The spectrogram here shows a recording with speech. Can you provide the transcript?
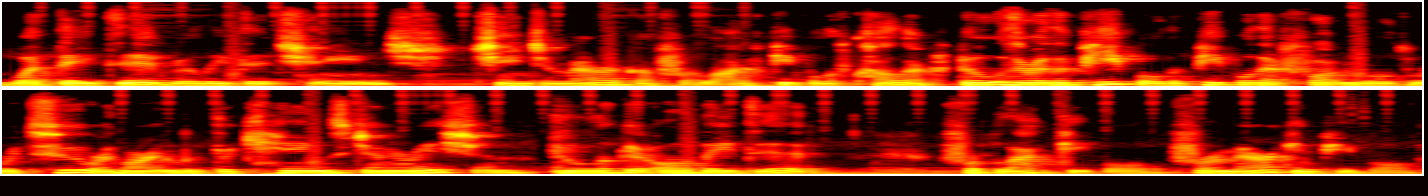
What they did really did change change America for a lot of people of color. Those are the people, the people that fought in World War II or Martin Luther King's generation. And look at all they did for Black people, for American people.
